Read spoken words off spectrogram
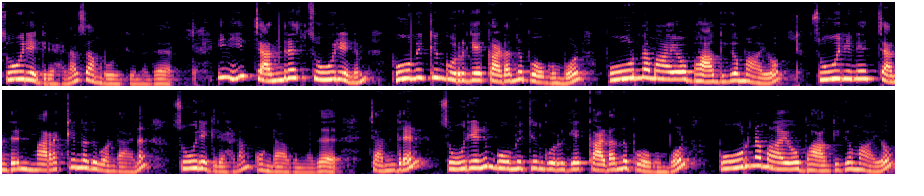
സൂര്യഗ്രഹണം സംഭവിക്കുന്നത്. ഇനി ചന്ദ്രൻ സൂര്യനും ഭൂമിക്കും കുറുകെ കടന്നു പോകുമ്പോൾ പൂർണമായോ ഭാഗികമായോ സൂര്യനെ ചന്ദ്രൻ മറയ്ക്കുന്നത് കൊണ്ടാണ് സൂര്യഗ്രഹണം ഉണ്ടാകുന്നത്. ചന്ദ്രൻ സൂര്യനും ഭൂമിക്കും കുറുകെ കടന്നു പോകുമ്പോൾ പൂർണമായോ ഭാഗികമായോ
